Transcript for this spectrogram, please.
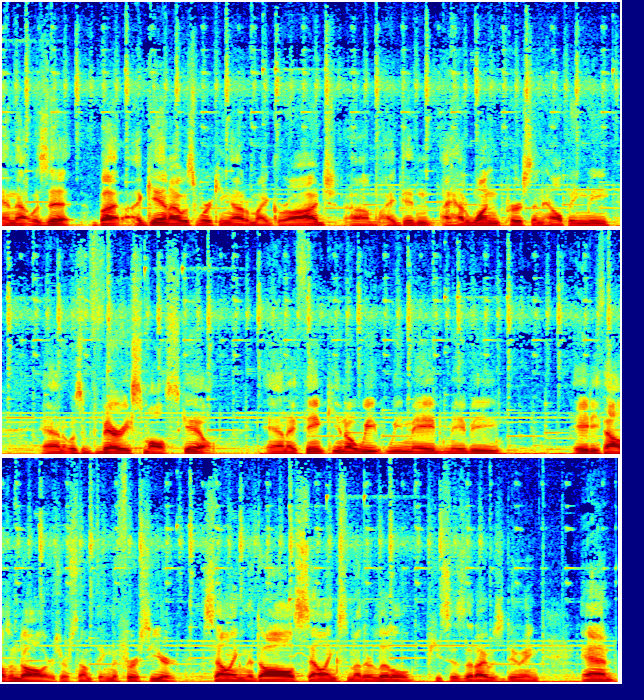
and that was it. But again, I was working out of my garage. Um, I didn't, I had one person helping me, and it was very small scale. And I think, you know, we, we made maybe $80,000 or something the first year, selling the dolls, selling some other little pieces that I was doing. And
